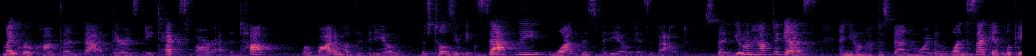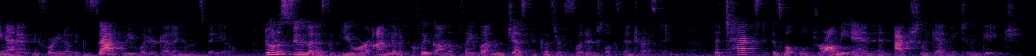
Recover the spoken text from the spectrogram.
micro content that there's a text bar at the top or bottom of the video, which tells you exactly what this video is about so that you don't have to guess and you don't have to spend more than one second looking at it before you know exactly what you're getting in this video. Don't assume that as a viewer, I'm gonna click on the play button just because your footage looks interesting. The text is what will draw me in and actually get me to engage.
